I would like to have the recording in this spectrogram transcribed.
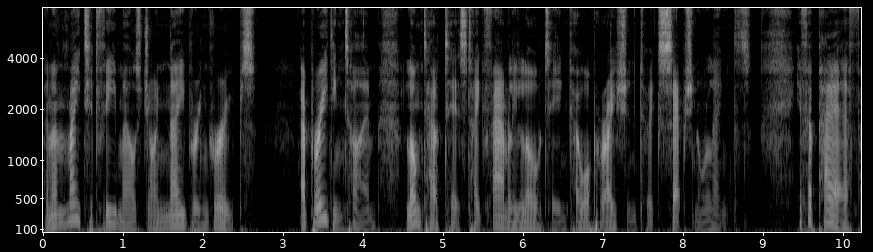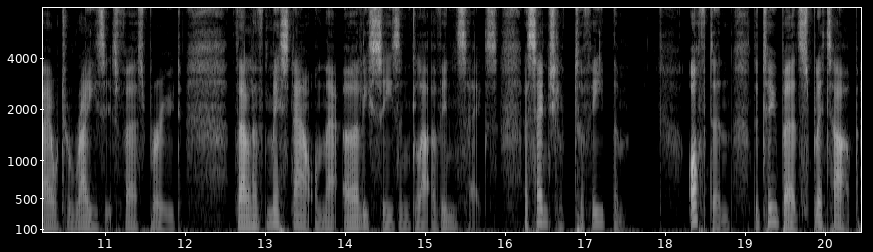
and unmated females join neighbouring groups. At breeding time, long-tailed tits take family loyalty and cooperation to exceptional lengths. If a pair fail to raise its first brood, they'll have missed out on that early season glut of insects essential to feed them. Often, the two birds split up,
